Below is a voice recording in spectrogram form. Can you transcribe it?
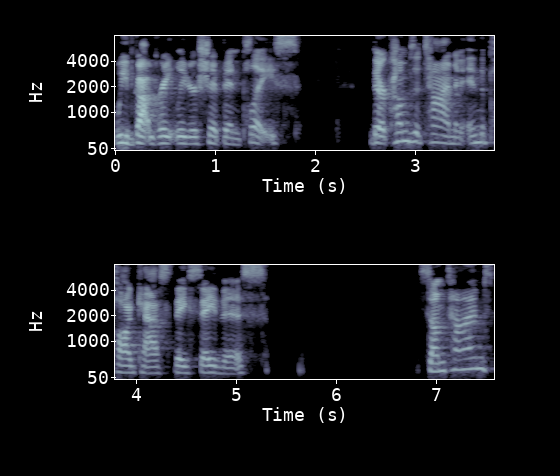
we've got great leadership in place. There comes a time, and in the podcast, they say this sometimes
